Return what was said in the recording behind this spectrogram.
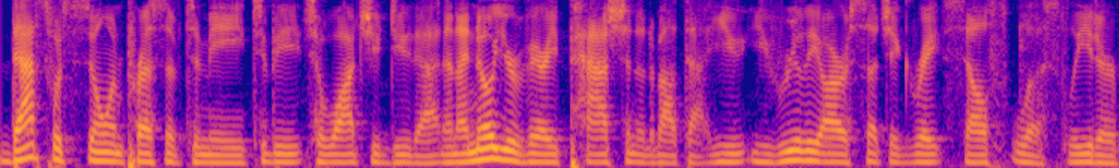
that's what's so impressive to me to be to watch you do that. And I know you're very passionate about that. You you really are such a great selfless leader.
